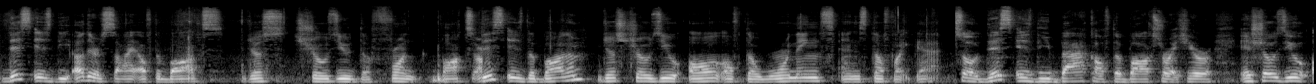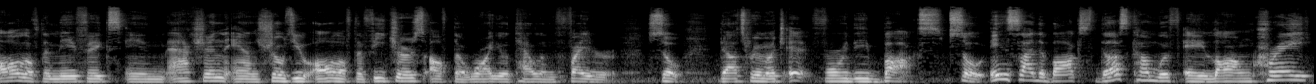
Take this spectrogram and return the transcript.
this is the other side of the box just shows you the front box this is the bottom just shows you all of the warnings and stuff like that. So this is the back of the box right here. It shows you all of the Mafex in action and shows you all of the features of the Royal Talon Fighter. So that's pretty much it for the box. So inside the box does come with a long tray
